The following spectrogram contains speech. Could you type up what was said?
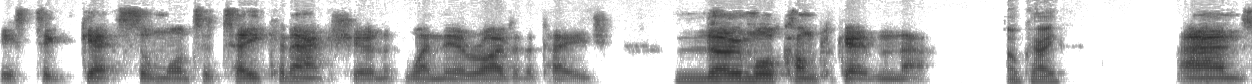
is to get someone to take an action when they arrive at the page. No more complicated than that. Okay. And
